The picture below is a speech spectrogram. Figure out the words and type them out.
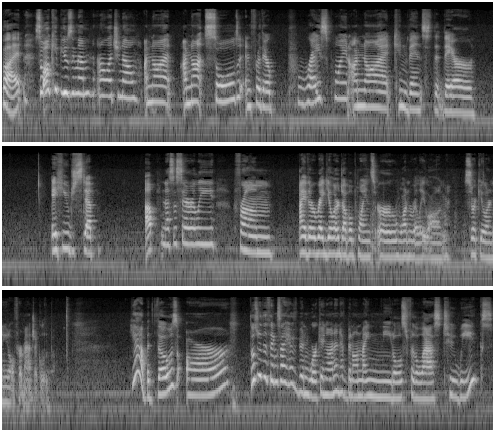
but so i'll keep using them and i'll let you know. I'm not i'm not sold and for their price point i'm not convinced that they're a huge step up necessarily from either regular double points or one really long circular needle for magic loop yeah but those are those are the things I have been working on and have been on my needles for the last two weeks.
